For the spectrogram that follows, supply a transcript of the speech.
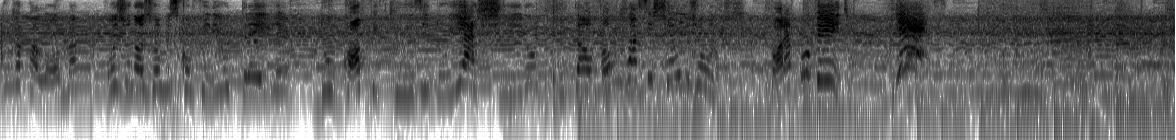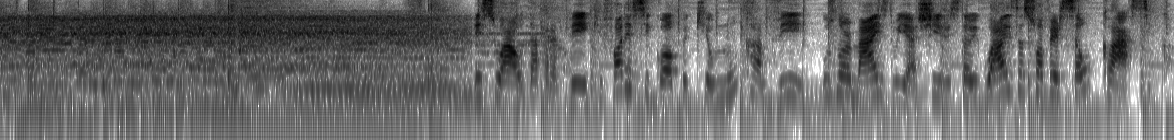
Aqui é a Paloma. Hoje nós vamos conferir o trailer do KOF 15 do Yashiro. Então vamos assistir ele juntos. Bora pro vídeo. Yes! Pessoal, dá pra ver que fora esse golpe que eu nunca vi, os normais do Yashiro estão iguais à sua versão clássica.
